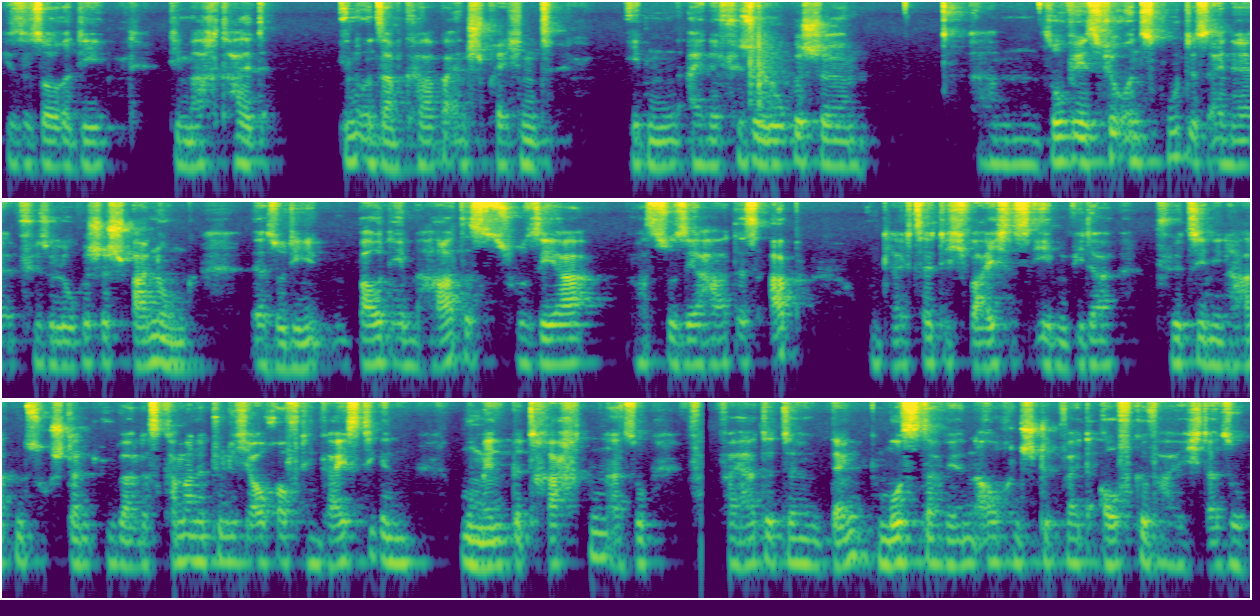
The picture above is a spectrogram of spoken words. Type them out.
Kieselsäure, die, die macht halt in unserem Körper entsprechend eben eine physiologische, ähm, so wie es für uns gut ist, eine physiologische Spannung. Also die baut eben Hartes zu sehr, was zu sehr hart ist, ab und gleichzeitig weicht es eben wieder, führt sie in den harten Zustand über. Das kann man natürlich auch auf den geistigen Moment betrachten. Also verhärtete Denkmuster werden auch ein Stück weit aufgeweicht. Also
